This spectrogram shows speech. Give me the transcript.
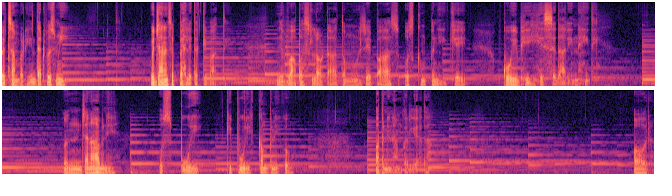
with somebody that was me वो जाने से पहले तक की बात थी। जब वापस लौटा तो मुझे पास उस कंपनी के कोई भी हिस्सेदारी नहीं थी। उन जनाब ने उस पूरी की पूरी कंपनी को अपने नाम कर लिया था। और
